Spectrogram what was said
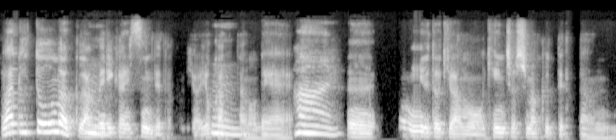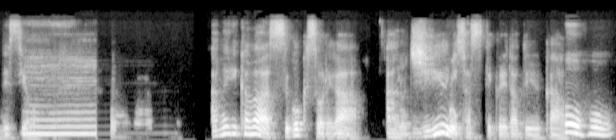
割とうまくアメリカに住んでた時は良かったので、はい。うん日本にいる時はもう緊張しまくってたんですよ。アメリカはすごくそれがあの自由にさせてくれたというか、ほうほ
